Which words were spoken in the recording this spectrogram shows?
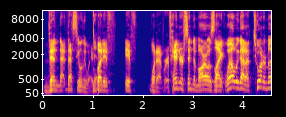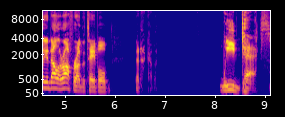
Then that, that's the only way. Yeah. But if, if, whatever, if Henderson tomorrow is like, well, we got a $200 million offer on the table, they're not coming. Weed tax.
